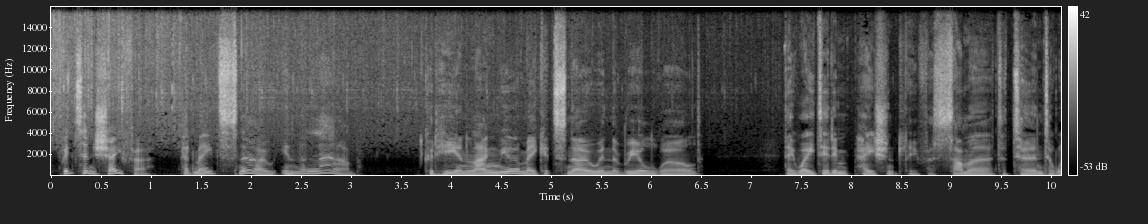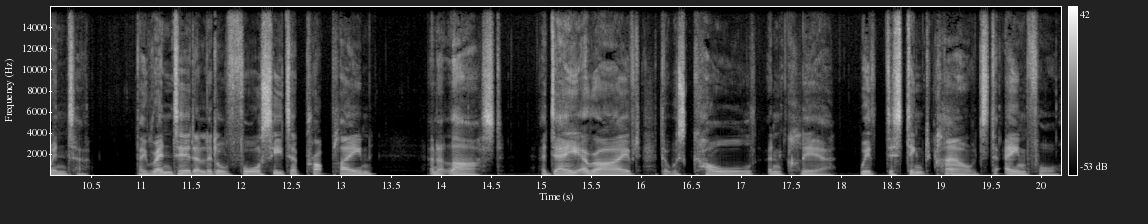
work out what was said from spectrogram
Vincent Schaefer had made snow in the lab. Could he and Langmuir make it snow in the real world? They waited impatiently for summer to turn to winter. They rented a little four seater prop plane, and at last, a day arrived that was cold and clear, with distinct clouds to aim for.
